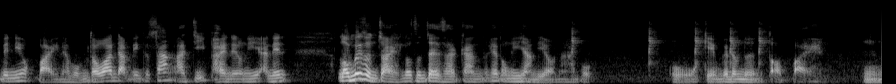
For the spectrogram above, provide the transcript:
เมตรนี้ออกไปนะผมแต่ว่าดำเองก็สร้างอาจิภายในตรงนี้ อันนี้เราไม่สนใจเราสนใจสถานการณ์แค่ตรงนี้อย่างเดียวนะครับผมโอ้เกมก็ดำเนินต่อไปอืม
